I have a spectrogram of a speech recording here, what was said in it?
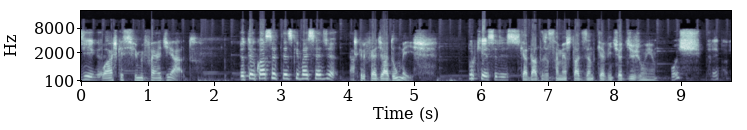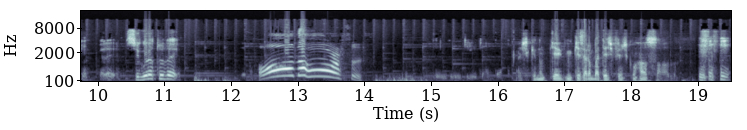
Diga. Eu acho que esse filme foi adiado. Eu tenho quase certeza que vai ser adiado. Acho que ele foi adiado um mês. Por que você disse? Que a data de lançamento está dizendo que é 28 de junho. Oxi, peraí, peraí, peraí. Segura tudo aí. All the horses! Acho que não, que- não quiseram bater de frente com o Han Solo.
